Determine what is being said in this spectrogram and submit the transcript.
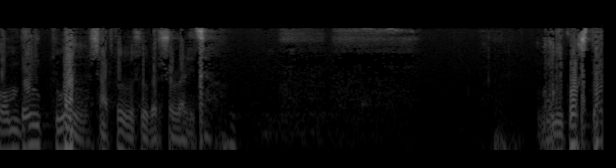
konbentuan sartu duzu bersolaritza. Nik uste,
